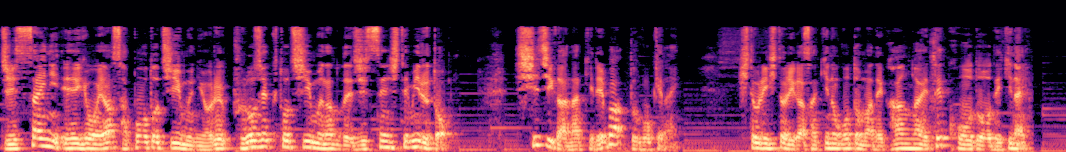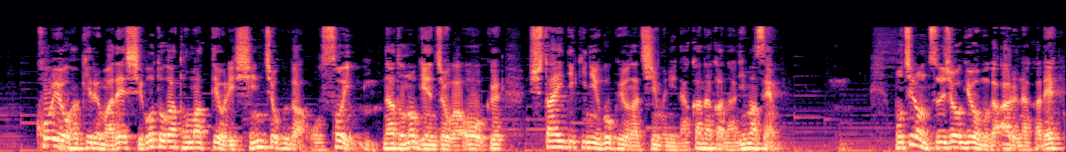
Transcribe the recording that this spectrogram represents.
実際に営業やサポートチームによるプロジェクトチームなどで実践してみると、指示がなければ動けない。一人一人が先のことまで考えて行動できない。声をかけるまで仕事が止まっており進捗が遅いなどの現状が多く、主体的に動くようなチームになかなかなりません。もちろん通常業務がある中で、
